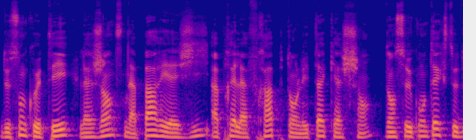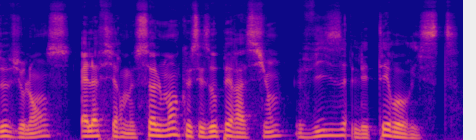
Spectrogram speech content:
De son côté, la junte n'a pas réagi après la frappe dans l'état cachant. Dans ce contexte de violence, elle affirme seulement que ces opérations visent les terroristes.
